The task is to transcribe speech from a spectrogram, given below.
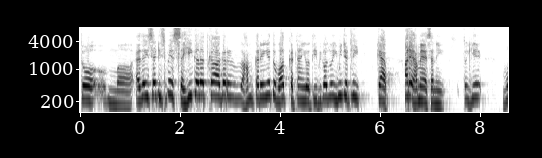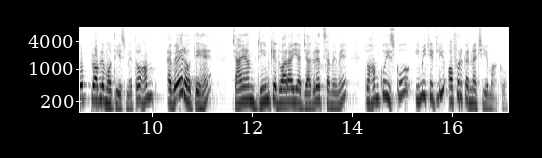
तो एज आई सेट इसमें सही गलत का अगर हम करेंगे तो बहुत कठिनाई होती है बिकॉज़ वो इमीडिएटली कैप अरे हमें ऐसा नहीं। तो ये, वो प्रॉब्लम होती है इसमें। तो हम अवेयर होते हैं चाहे हम ड्रीम के द्वारा या जागृत समय में तो हमको इसको इमीडिएटली ऑफ़र करना चाहिए माँ को।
